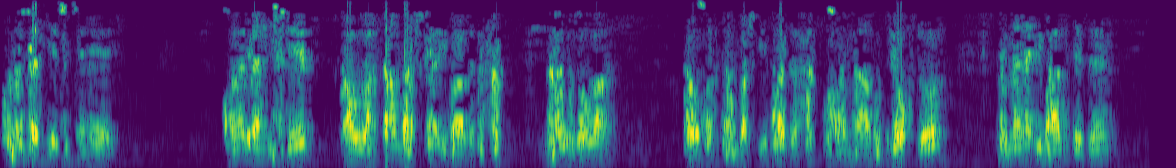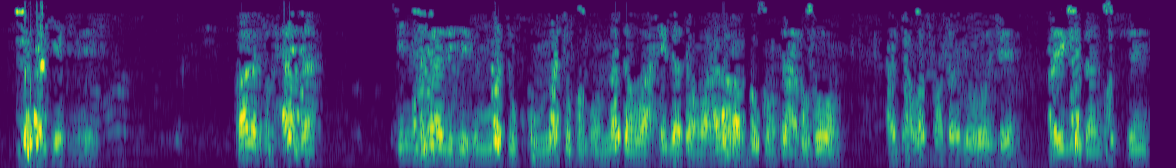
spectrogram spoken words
ona vahyedilse neye? Ona vahyedip Allah'tan başka ibadeti hak nabız olan Allah'tan başka ibadeti hak olan nabız yoktur ve bana ibadet edin vahyetmeyecek. قال سبحانه إن هذه أمتكم أمتكم أمة واحدة وأنا ربكم تعبدون Halbuki Allah subhanahu buyurur ki, hakikaten bu sizin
